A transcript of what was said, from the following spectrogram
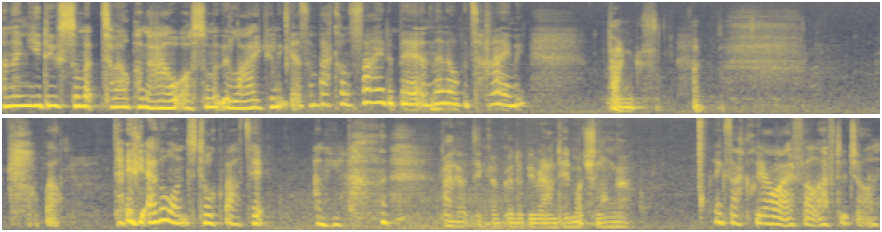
And then you do something to help them out or something they like, and it gets them back on side a bit. And then over time, it... Thanks. Well, if you ever want to talk about it, I'm here. I don't think I'm going to be around here much longer. exactly how I felt after John.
